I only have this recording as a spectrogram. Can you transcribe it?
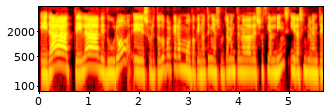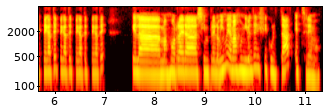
era tela de duro, eh, sobre todo porque era un modo que no tenía absolutamente nada de social links y era simplemente pégate, pégate, pégate, pégate, que la mazmorra era siempre lo mismo y además un nivel de dificultad extremo.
